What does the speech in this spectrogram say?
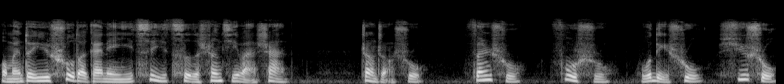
我们对于数的概念一次一次的升级完善，正整数、分数、负数、无理数、虚数，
